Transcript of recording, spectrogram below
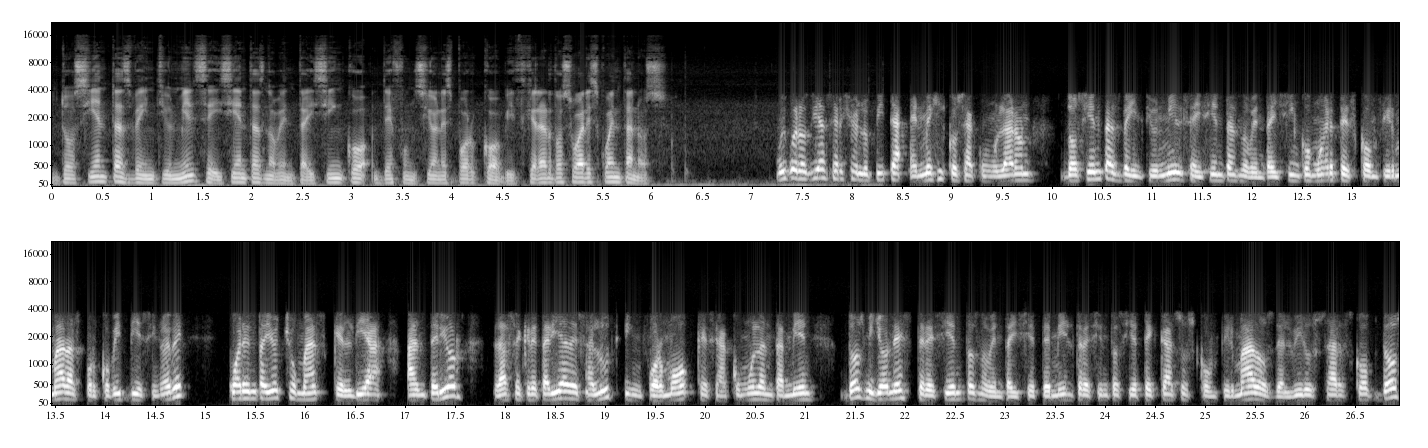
221.695 defunciones por COVID. Gerardo Suárez, cuéntanos. Muy buenos días, Sergio Lupita. En México se acumularon 221.695 muertes confirmadas por COVID-19, 48 más que el día anterior. La Secretaría de Salud informó que se acumulan también dos millones trescientos noventa y siete mil trescientos siete casos confirmados del virus SARS-CoV-2,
